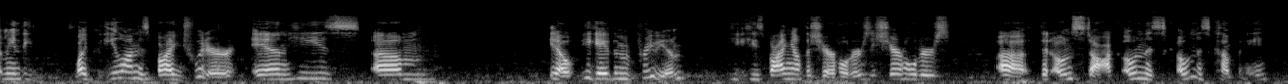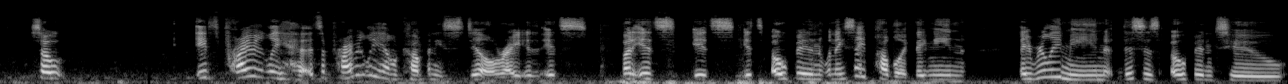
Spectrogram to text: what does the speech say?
I mean, the, like Elon is buying Twitter, and he's um, you know he gave them a premium. He, he's buying out the shareholders. These shareholders uh, that own stock own this own this company. So it's privately it's a privately held company still, right? It, it's but it's it's it's open. When they say public they mean they really mean this is open to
